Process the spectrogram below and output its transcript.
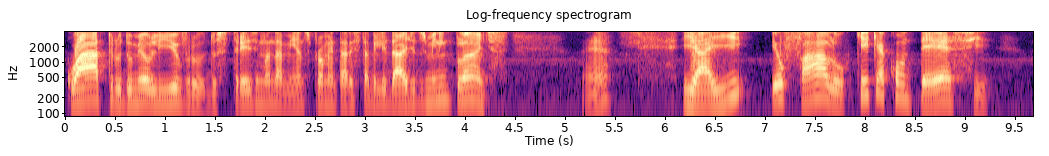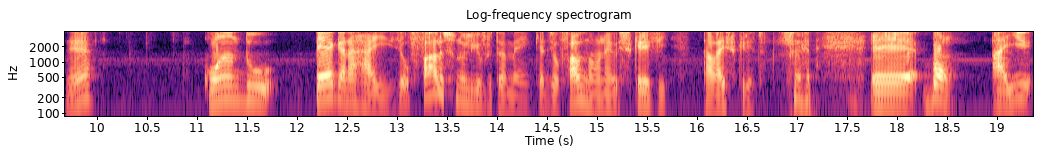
4 do meu livro, dos 13 mandamentos para aumentar a estabilidade dos mini implantes. Né? E aí eu falo o que, que acontece né, quando pega na raiz. Eu falo isso no livro também. Quer dizer, eu falo não, né? Eu escrevi. Tá lá escrito. é, bom, aí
